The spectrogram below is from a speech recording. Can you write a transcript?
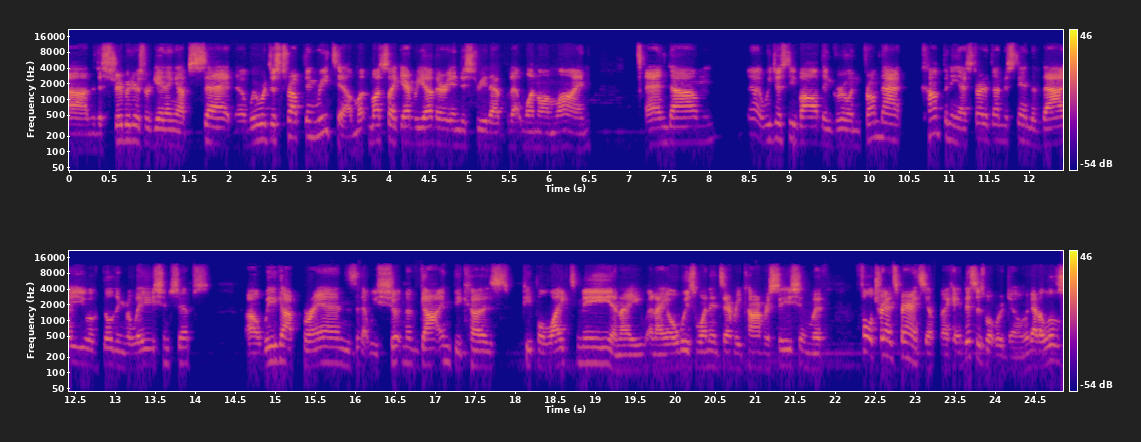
Uh, the distributors were getting upset. Uh, we were disrupting retail, m- much like every other industry that that went online. And um, yeah, we just evolved and grew. And from that company, I started to understand the value of building relationships uh, we got brands that we shouldn't have gotten because people liked me, and I and I always went into every conversation with full transparency. I'm like, hey, this is what we're doing. We got a little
